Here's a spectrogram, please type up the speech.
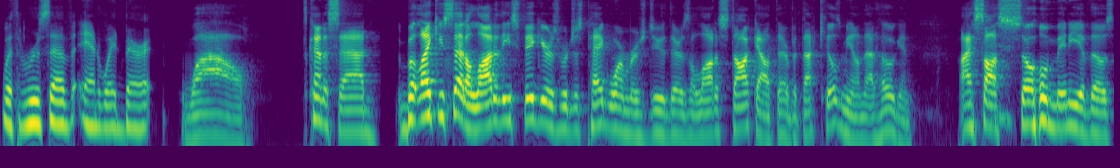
with Rusev and Wade Barrett. Wow. It's kind of sad. But like you said, a lot of these figures were just peg warmers, dude. There's a lot of stock out there, but that kills me on that Hogan. I saw so many of those,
